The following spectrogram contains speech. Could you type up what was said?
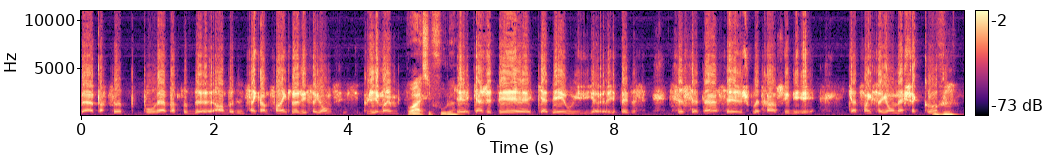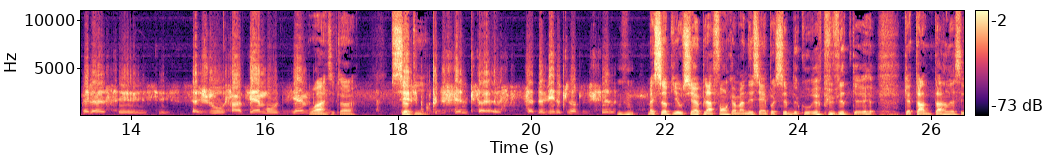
ben à partir, pour vrai, à partir de, en bas d'une 55, là, les secondes, c'est, plus les mêmes. Ouais, c'est fou, là. Quand j'étais euh, cadet, où il y a, a peut-être 6-7 ans, je pouvais trancher des 4-5 secondes à chaque course, Mhm. mais là, c'est, ça joue au centième, au dixième. Ouais, c'est clair. C'est, ça, puis... beaucoup plus difficile, puis ça, ça devient de plus en plus difficile. Mhm. Mais ça, puis il y a aussi un plafond comme année, c'est impossible de courir plus vite que, que tant de temps. C'est,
